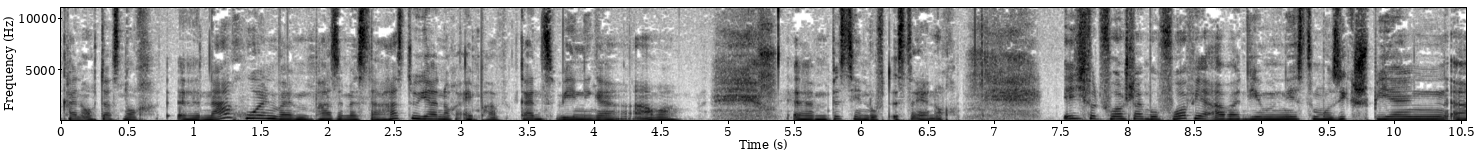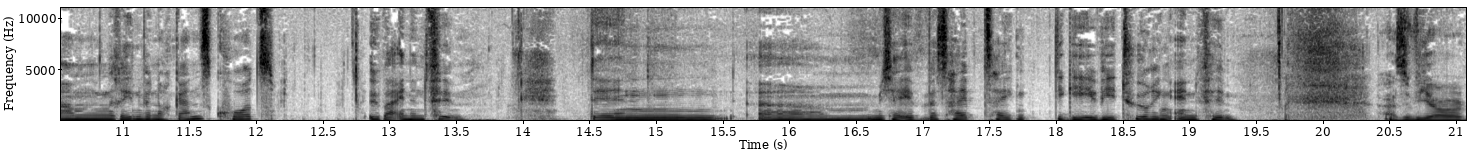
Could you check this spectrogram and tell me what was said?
kann auch das noch äh, nachholen, weil ein paar Semester hast du ja noch, ein paar ganz wenige, aber ein bisschen Luft ist da ja noch. Ich würde vorschlagen, bevor wir aber die nächste Musik spielen, ähm, reden wir noch ganz kurz über einen Film. Denn ähm, Michael, weshalb zeigt die GEW Thüringen einen Film? Also wir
